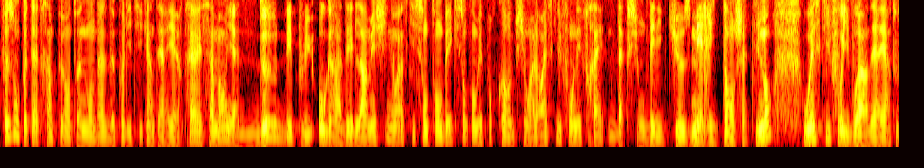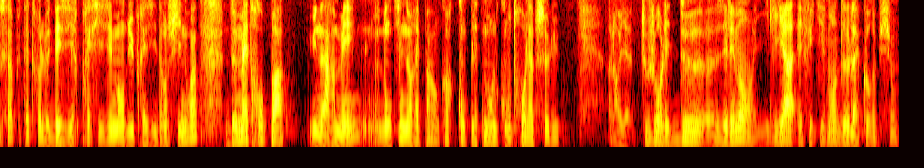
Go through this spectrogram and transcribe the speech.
Faisons peut-être un peu, Antoine Mondas, de politique intérieure. Très récemment, il y a deux des plus hauts gradés de l'armée chinoise qui sont tombés, qui sont tombés pour corruption. Alors est-ce qu'ils font les frais d'actions délictueuses méritant châtiment, ou est-ce qu'il faut y voir derrière tout ça peut-être le désir précisément du président chinois de mettre au pas une armée dont il n'aurait pas encore complètement le contrôle absolu Alors il y a toujours les deux euh, éléments. Il y a effectivement de la corruption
